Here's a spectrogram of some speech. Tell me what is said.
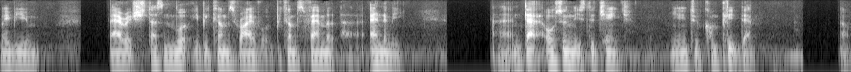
maybe you, marriage doesn't work it becomes rival it becomes family uh, enemy. And that also needs to change you need to complete them you know?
